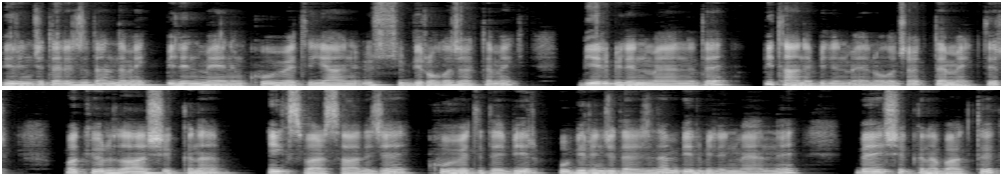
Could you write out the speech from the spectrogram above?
Birinci dereceden demek bilinmeyenin kuvveti yani üssü 1 olacak demek. Bir bilinmeyenli de bir tane bilinmeyen olacak demektir. Bakıyoruz A şıkkına x var sadece. Kuvveti de 1. Bu birinci dereceden bir bilinmeyenli. B şıkkına baktık.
